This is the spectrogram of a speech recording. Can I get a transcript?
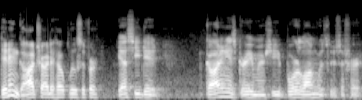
Didn't God try to help Lucifer? Yes, he did. God, in his great mercy, bore along with Lucifer.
